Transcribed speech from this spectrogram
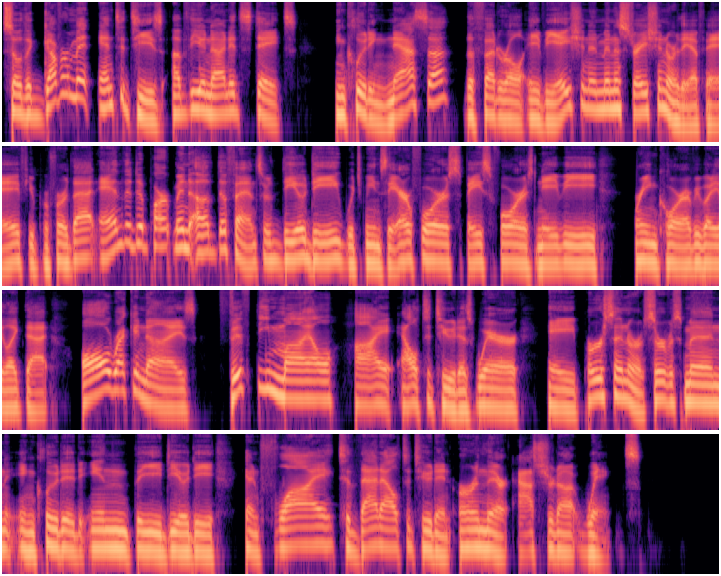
So, the government entities of the United States, including NASA, the Federal Aviation Administration, or the FAA, if you prefer that, and the Department of Defense, or DoD, which means the Air Force, Space Force, Navy, Marine Corps, everybody like that, all recognize 50 mile high altitude as where a person or a serviceman included in the DoD can fly to that altitude and earn their astronaut wings.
